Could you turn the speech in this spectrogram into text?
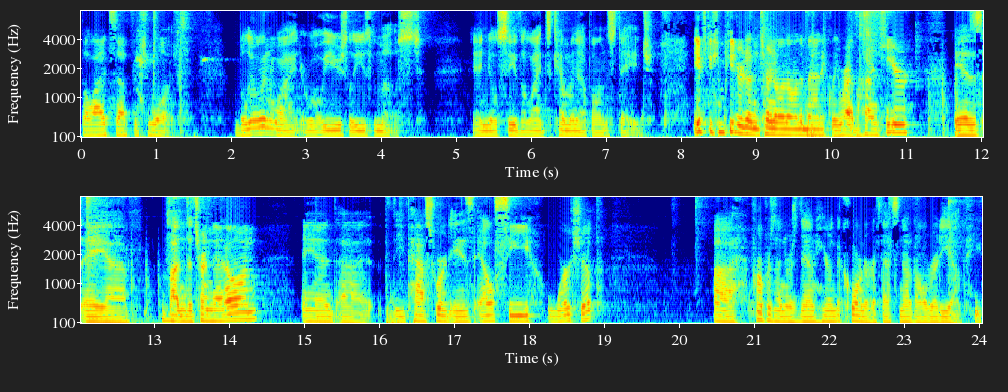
the lights up that you want. Blue and white are what we usually use the most. And you'll see the lights coming up on the stage. If the computer doesn't turn on automatically, right behind here is a uh, button to turn that on. And uh, the password is LC Worship. Uh, ProPresenter is down here in the corner if that's not already up. You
